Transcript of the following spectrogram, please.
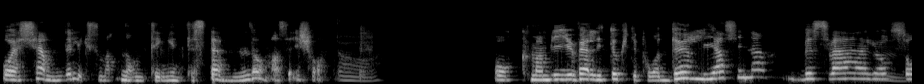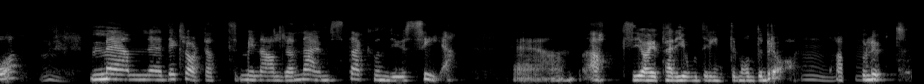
Och jag kände liksom att någonting inte stämde om man säger så. Oh. Och man blir ju väldigt duktig på att dölja sina besvär och mm. så. Mm. Men det är klart att mina allra närmsta kunde ju se eh, att jag i perioder inte mådde bra. Mm. Absolut.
